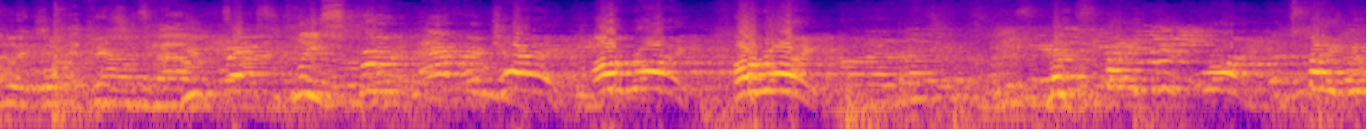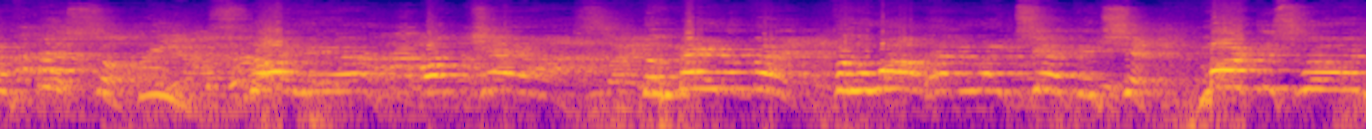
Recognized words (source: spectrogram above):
Switch at Vicious You basically screwed everyone. Okay, all right, all right. Let's make it right. Let's make it official. Right here on Chaos, the main event for the World Heavyweight Championship. Marcus Ruin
